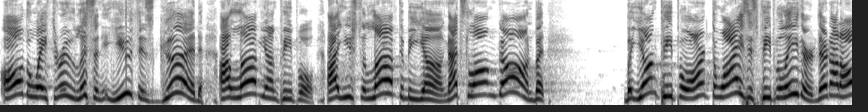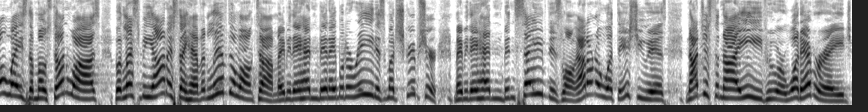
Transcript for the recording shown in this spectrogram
all the way through. Listen, youth is good. I love young people. I used to love to be young. That's long gone, but But young people aren't the wisest people either. They're not always the most unwise, but let's be honest, they haven't lived a long time. Maybe they hadn't been able to read as much scripture. Maybe they hadn't been saved as long. I don't know what the issue is. Not just the naive who are whatever age,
